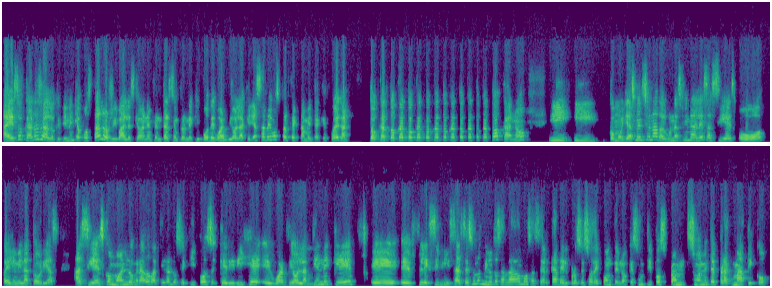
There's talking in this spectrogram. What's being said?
a eso, claro, es a lo que tienen que apostar los rivales que van a enfrentar siempre a un equipo de Guardiola, que ya sabemos perfectamente a qué juegan. Toca, toca, toca, toca, toca, toca, toca, toca, ¿no? Y, y como ya has mencionado, algunas finales así es, o eliminatorias, así es como han logrado batir a los equipos que dirige eh, Guardiola. Tiene que eh, eh, flexibilizarse. Hace unos minutos hablábamos acerca del proceso de Conte, ¿no? Que es un tipo sumamente pragmático.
